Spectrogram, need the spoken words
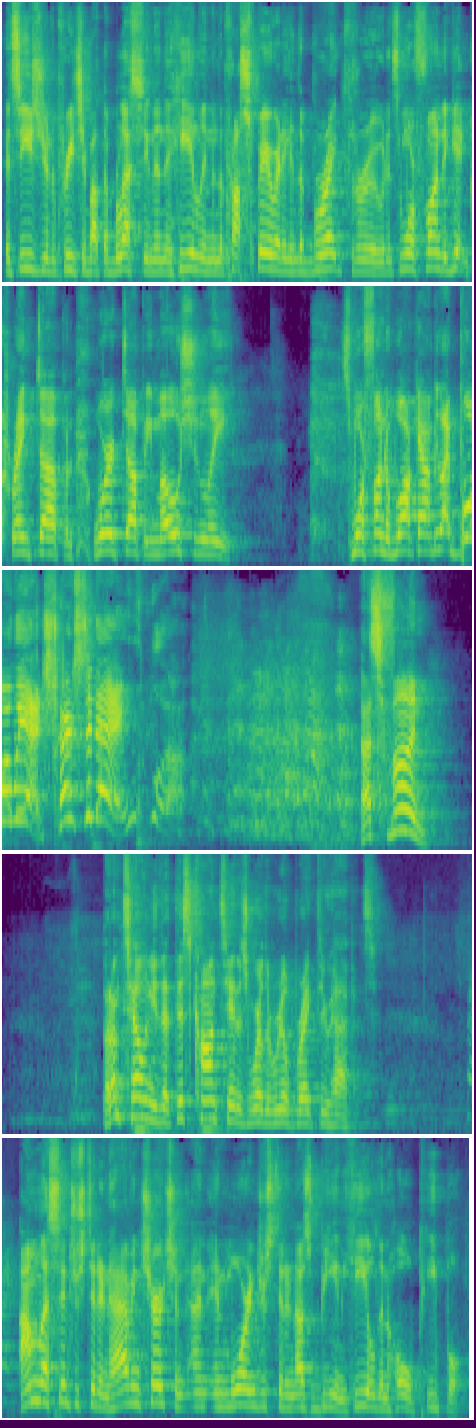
It's easier to preach about the blessing and the healing and the prosperity and the breakthrough. And it's more fun to get cranked up and worked up emotionally. It's more fun to walk out and be like, boy, we had church today. That's fun. But I'm telling you that this content is where the real breakthrough happens. I'm less interested in having church and, and, and more interested in us being healed and whole people.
